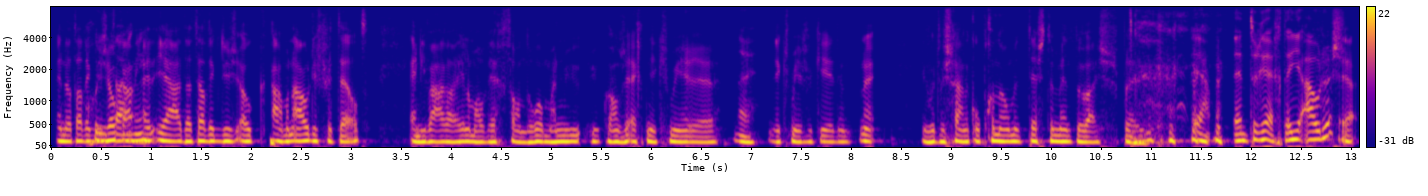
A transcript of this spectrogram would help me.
En dat had ik Goeie dus ook aan, ja, dat had ik dus ook aan mijn ouders verteld. En die waren al helemaal weg van hoor. Maar nu, nu kan ze echt niks meer, Nee. niks meer verkeerd doen. Nee. Die wordt waarschijnlijk opgenomen in het testament, bij wijze van spreken. Ja, en terecht. En je ouders? Ja.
